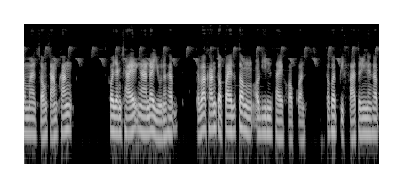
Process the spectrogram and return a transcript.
ประมาณสองสามครั้ง ก็ยังใช้งานได้อยู่นะครับ แต่ว่าครั้งต่อไปเราต้องเอาดินใส่ขอบก่อน แล้วก็ปิดฝาตัวนี้นะครับ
